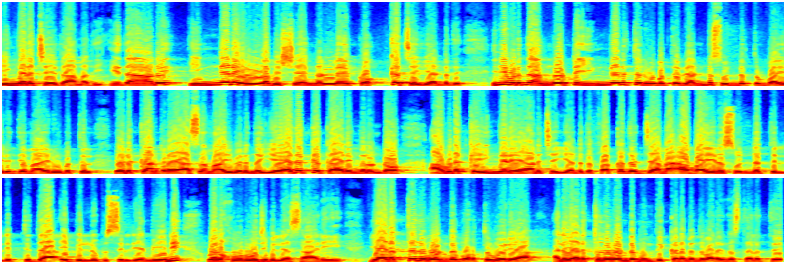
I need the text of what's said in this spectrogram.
ഇങ്ങനെ ചെയ്താൽ മതി. ഇതാണ് ഇങ്ങനെയുള്ള വിഷയങ്ങളിലേക്കൊക്കെ ചെയ്യേണ്ടത്. ഇനി ഇവിടുന്ന് അങ്ങോട്ട് ഇങ്ങനത്തെ രൂപത്തിൽ രണ്ട് സുന്നത്തും വൈരുദ്ധ്യമായ രൂപത്തിൽ എടുക്കാൻ പ്രയാസമായി വരുന്ന ഏതൊക്കെ കാര്യങ്ങളുണ്ടോ അവിടൊക്കെ ഇങ്ങനെയാണ് ചെയ്യേണ്ടത്. ഫക്കത് ജമഅ ബൈന സുന്നത്തിൽ യമീനി വൽ ബിൽ യസാരി. ഇടത്തത് കൊണ്ട് പുറത്തു വരിക അല്ലെങ്കിൽ ഇടത്തത് കൊണ്ട് മുന്തിക്കണം എന്ന് പറയുന്ന സ്ഥലത്ത്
